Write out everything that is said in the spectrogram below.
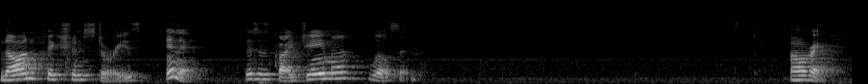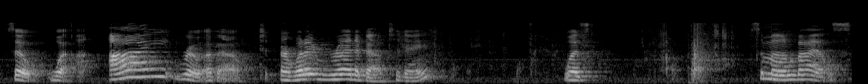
nonfiction stories in it. This is by Jamia Wilson. All right, so what I wrote about, or what I read about today, was Simone Biles.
